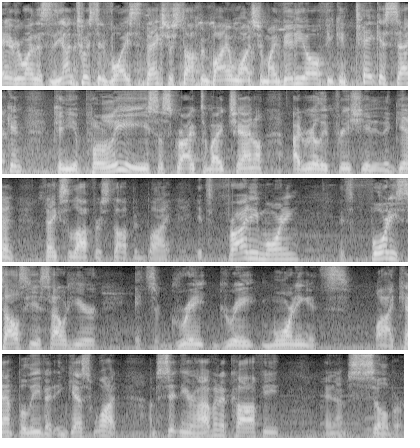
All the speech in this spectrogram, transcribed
Hey everyone, this is the Untwisted Voice. Thanks for stopping by and watching my video. If you can take a second, can you please subscribe to my channel? I'd really appreciate it. Again, thanks a lot for stopping by. It's Friday morning. It's 40 Celsius out here. It's a great, great morning. It's, wow, I can't believe it. And guess what? I'm sitting here having a coffee and I'm sober.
